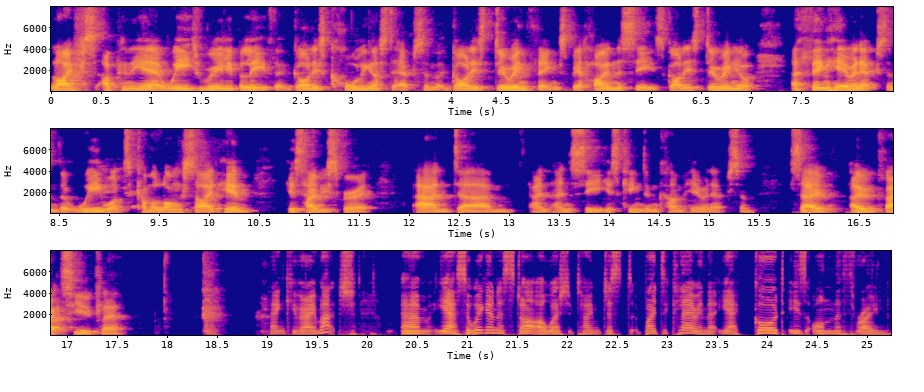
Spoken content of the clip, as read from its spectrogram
life's up in the air, we really believe that God is calling us to Epsom, that God is doing things behind the scenes. God is doing a, a thing here in Epsom that we want to come alongside Him, His Holy Spirit, and um, and and see His kingdom come here in Epsom. So, oh, back to you, Claire. Thank you very much. Um, yeah, so we're going to start our worship time just by declaring that, yeah, God is on the throne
